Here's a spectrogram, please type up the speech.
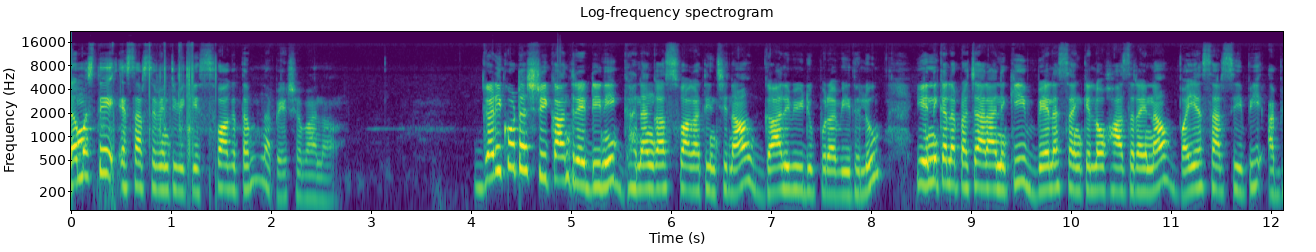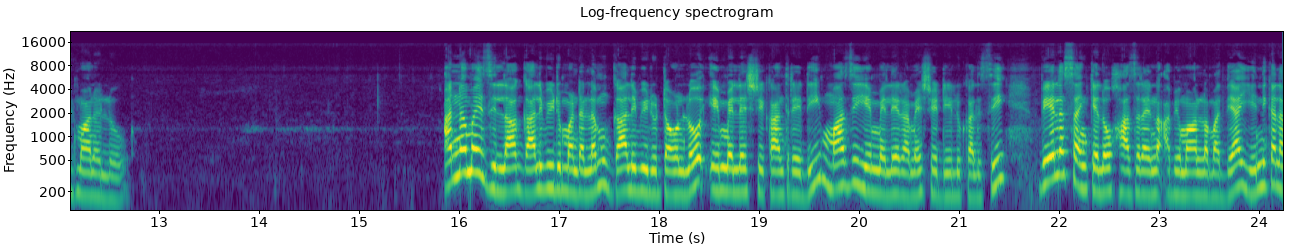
నమస్తే ఎస్ఆర్ సెవెన్ టీవీకి స్వాగతం. నా పేరు శబానా. గడికోట శ్రీకాంత్ రెడ్డిని ఘనంగా స్వాగతించిన గాలివీడుపుర వీధులు ఎన్నికల ప్రచారానికి వేల సంఖ్యలో హాజరైన వైఎస్ఆర్సీపీ అభిమానులు. అన్నమయ్య జిల్లా గాలివీడు మండలం గాలివీడు టౌన్లో ఎమ్మెల్యే శ్రీకాంత్ రెడ్డి మాజీ ఎమ్మెల్యే రమేష్ రెడ్డిలు కలిసి వేల సంఖ్యలో హాజరైన అభిమానుల మధ్య ఎన్నికల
